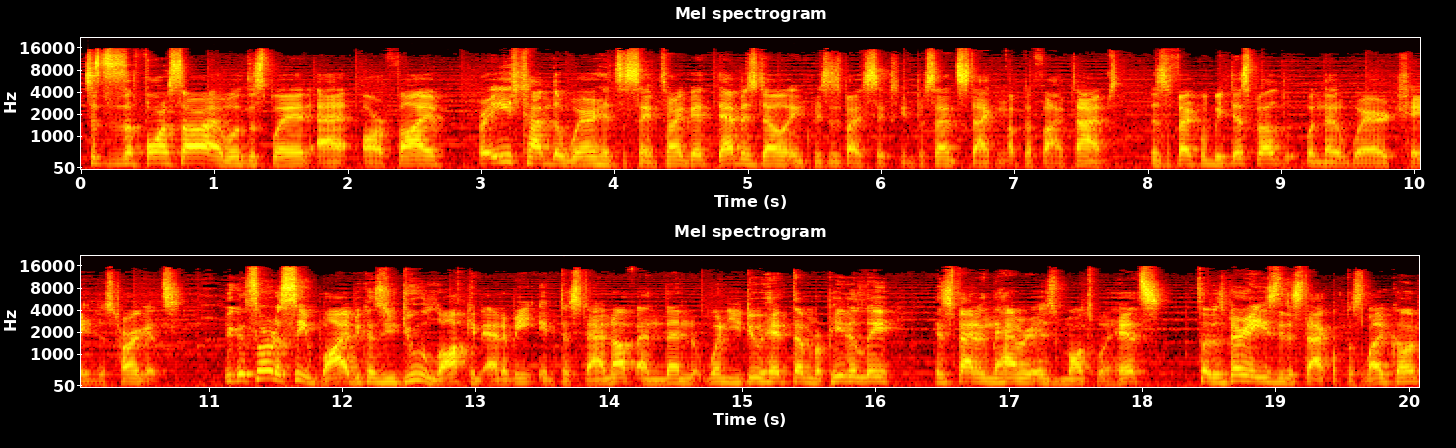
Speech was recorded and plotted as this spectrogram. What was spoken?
Since it's a 4 star, I will display it at R5. For each time the wearer hits the same target, damage dealt increases by 16%, stacking up to 5 times. This effect will be dispelled when the wearer changes targets. You can sort of see why, because you do lock an enemy into standoff, and then when you do hit them repeatedly, his Fanning the Hammer is multiple hits, so it is very easy to stack up this light cone.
